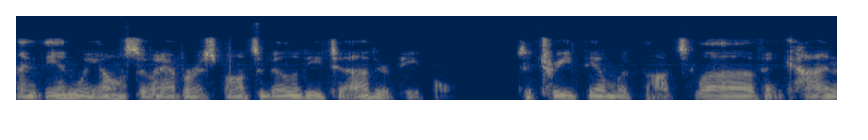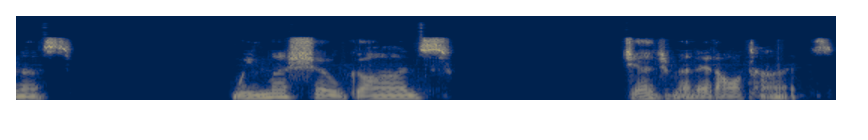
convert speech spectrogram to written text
And then we also have a responsibility to other people to treat them with God's love and kindness. We must show God's judgment at all times.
